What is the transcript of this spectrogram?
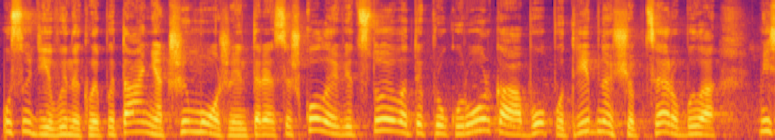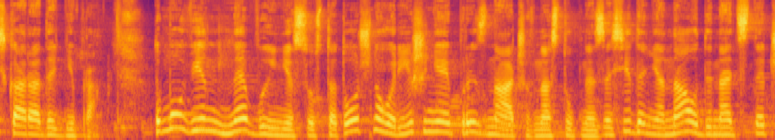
У суді виникли питання, чи може інтереси школи відстоювати прокурорка або потрібно, щоб це робила міська рада Дніпра. Тому він не виніс остаточного рішення і призначив наступне засідання на 11 червня.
